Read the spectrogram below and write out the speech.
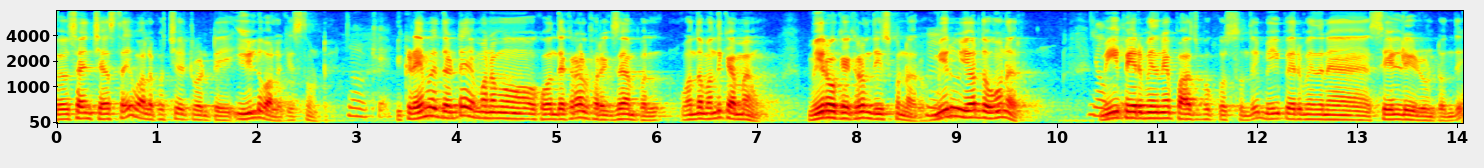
వ్యవసాయం చేస్తాయి వాళ్ళకు వచ్చేటువంటి ఈల్డ్ వాళ్ళకి ఇస్తూ ఉంటాయి ఓకే. ఇక్కడ ఏమైందంటే మనము ఒక వంద ఎకరాలు ఫర్ ఎగ్జాంపుల్ వంద మందికి అమ్మాము. మీరు ఒక ఎకరం తీసుకున్నారు. మీరు యూఆర్ ద ఓనర్. మీ పేరు మీదనే పాస్బుక్ వస్తుంది మీ పేరు మీదనే సేల్ డీడ్ ఉంటుంది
